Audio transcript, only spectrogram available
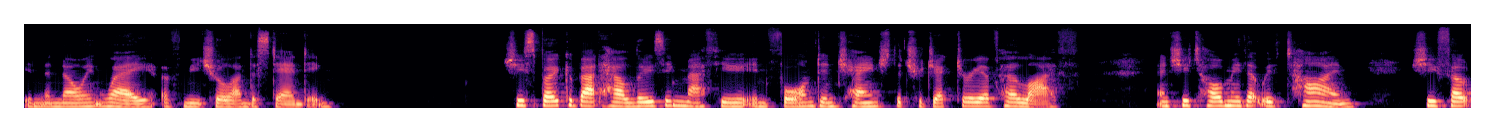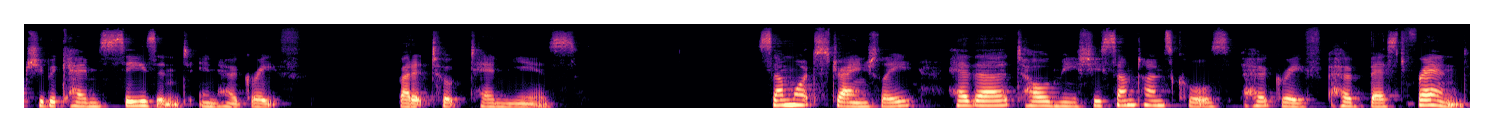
in the knowing way of mutual understanding. She spoke about how losing Matthew informed and changed the trajectory of her life, and she told me that with time, she felt she became seasoned in her grief. But it took 10 years. Somewhat strangely, Heather told me she sometimes calls her grief her best friend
